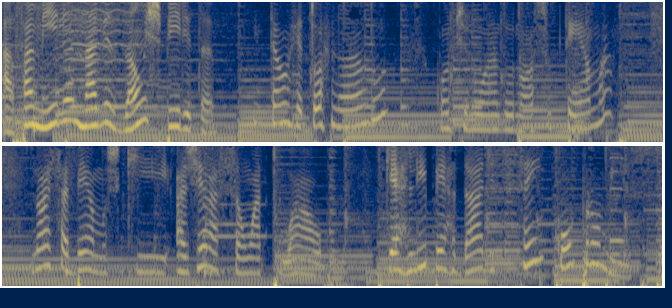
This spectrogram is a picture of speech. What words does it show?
A família na visão espírita. Então, retornando, continuando o nosso tema, nós sabemos que a geração atual quer liberdade sem compromisso.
